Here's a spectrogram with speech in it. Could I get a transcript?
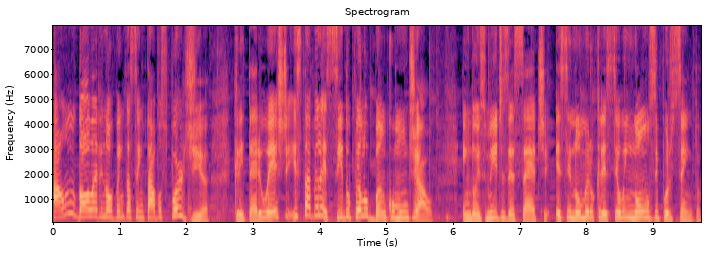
a 1 dólar e 90 centavos por dia, critério este estabelecido pelo Banco Mundial. Em 2017, esse número cresceu em 11%,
